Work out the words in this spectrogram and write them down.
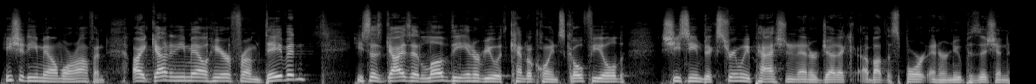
He should email more often. All right, got an email here from David. He says, Guys, I love the interview with Kendall Coyne Schofield. She seemed extremely passionate and energetic about the sport and her new position.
